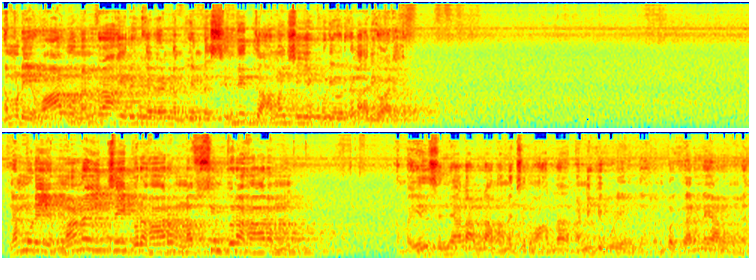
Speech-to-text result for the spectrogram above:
நம்முடைய வாழ்வு நன்றாக இருக்க வேண்டும் என்று சிந்தித்து அமல் செய்யக்கூடியவர்கள் அறிவாளிகள். நம்முடைய மன இச்சை பிரகாரம் நப்சின் பிரகாரம் நம்ம எது செஞ்சாலும் அல்லா மன்னிச்சிருவோம் அல்லா மன்னிக்கக்கூடியவன் தான். ரொம்ப கருணையாளன் இல்லை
